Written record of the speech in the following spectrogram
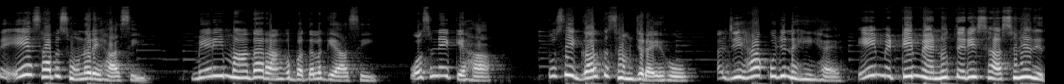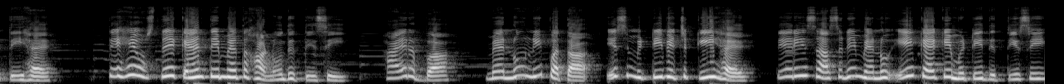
ਤੇ ਇਹ ਸਭ ਸੁਣ ਰਿਹਾ ਸੀ। ਮੇਰੀ ਮਾਂ ਦਾ ਰੰਗ ਬਦਲ ਗਿਆ ਸੀ। ਉਸਨੇ ਕਿਹਾ, ਤੁਸੀਂ ਗਲਤ ਸਮਝ ਰਹੇ ਹੋ। ਅਜਿਹਾ ਕੁਝ ਨਹੀਂ ਹੈ। ਇਹ ਮਿੱਟੀ ਮੈਨੂੰ ਤੇਰੀ ਸੱਸ ਨੇ ਦਿੱਤੀ ਹੈ ਤੇ ਇਹ ਉਸਦੇ ਕਹਿਣ ਤੇ ਮੈਂ ਤੁਹਾਨੂੰ ਦਿੱਤੀ ਸੀ। ਹਾਏ ਰੱਬਾ, ਮੈਨੂੰ ਨਹੀਂ ਪਤਾ ਇਸ ਮਿੱਟੀ ਵਿੱਚ ਕੀ ਹੈ। ਤੇਰੀ ਸੱਸ ਨੇ ਮੈਨੂੰ ਇਹ ਕਹਿ ਕੇ ਮਿੱਟੀ ਦਿੱਤੀ ਸੀ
